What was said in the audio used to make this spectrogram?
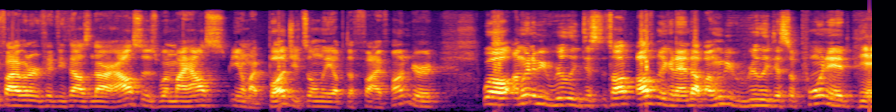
five hundred and fifty thousand dollar houses, when my house, you know, my budget's only up to five hundred. Well, I'm going to be really dis- it's ultimately going to end up. I'm going to be really disappointed the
